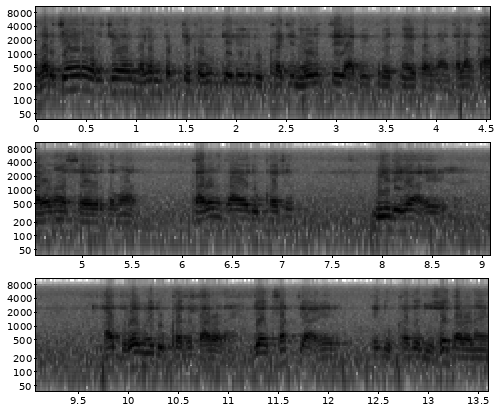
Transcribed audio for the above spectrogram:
वरचेवर वरचेवर मलमपट्टी करून केलेली दुःखाची निवृत्ती अभिप्रेत नाही परमार्थाला कारणासह वर्तमान. कारण काय आहे दुःखाचं? मी देह आहे. हा भ्रम हे दुःखाचं कारण आहे. जग सत्य आहे हे दुःखाचं दुसरं कारण आहे.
